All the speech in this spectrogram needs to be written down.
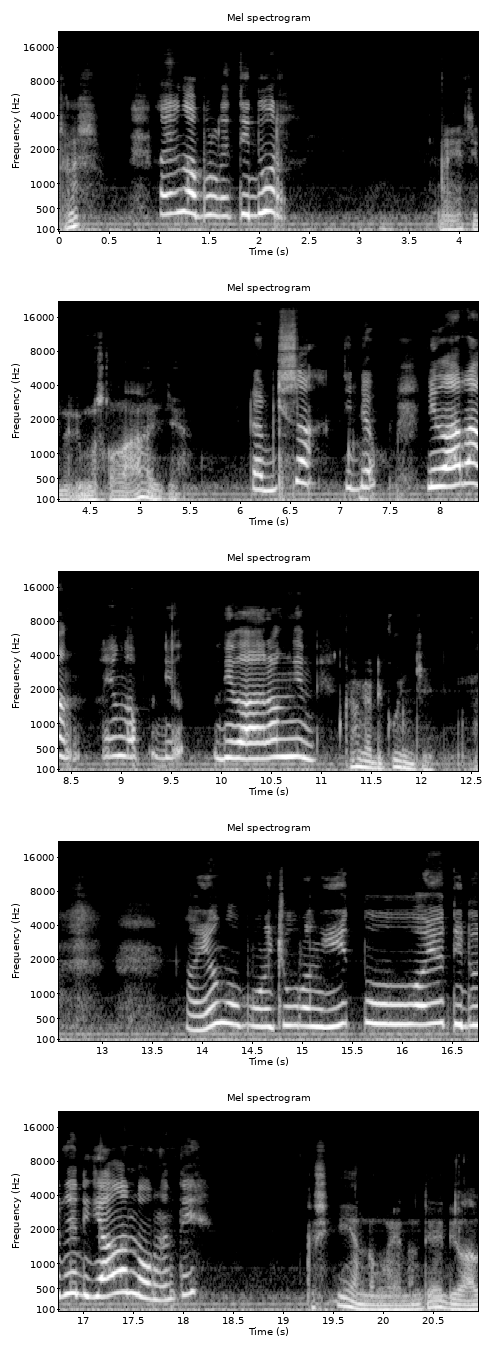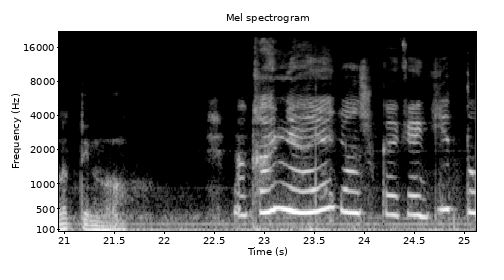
Terus? ayah nggak boleh tidur. Ayah tidur di musola aja. Nggak bisa tidak dilarang. Ayah nggak di- dilarangin. Kan nggak dikunci ayah nggak boleh curang gitu ayah tidurnya di jalan dong nanti Kesian dong ya nanti ayah dilaletin loh Makanya ya jangan suka kayak gitu.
